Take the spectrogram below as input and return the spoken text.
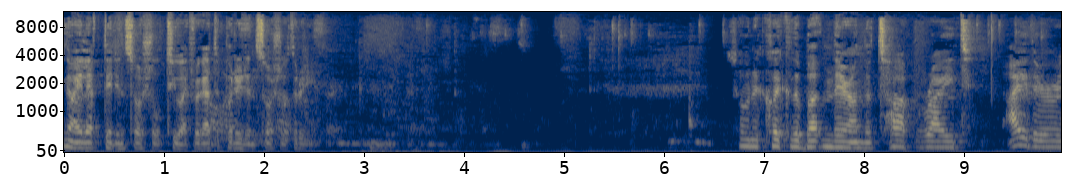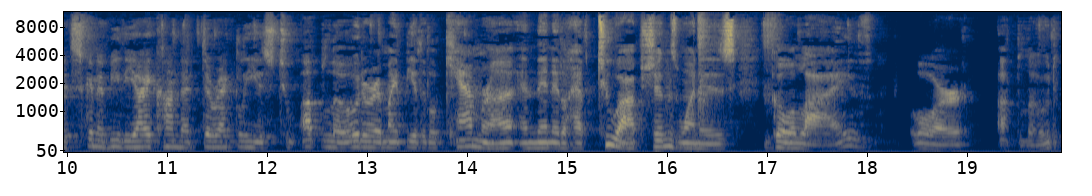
No, I left it in Social 2. I forgot to put it in Social 3. So I'm going to click the button there on the top right. Either it's going to be the icon that directly is to upload, or it might be a little camera, and then it'll have two options. One is go live or upload.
